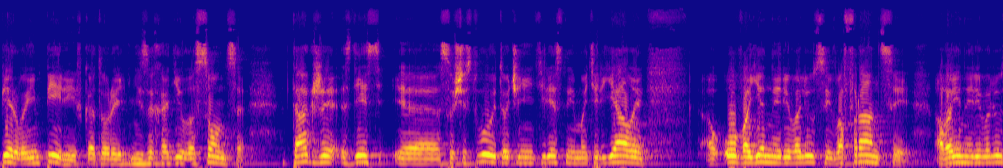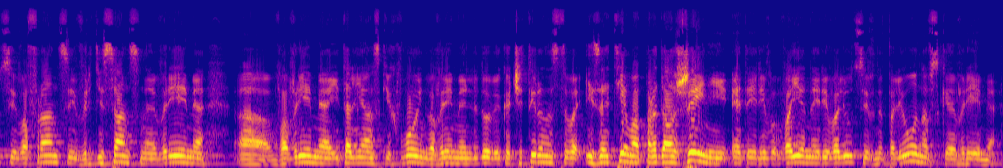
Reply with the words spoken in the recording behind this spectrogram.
первой империей, в которой не заходило солнце. Также здесь э, существуют очень интересные материалы о военной революции во Франции, о военной революции во Франции в ренессансное время, э, во время итальянских войн, во время Людовика XIV, и затем о продолжении этой военной революции в наполеоновское время,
